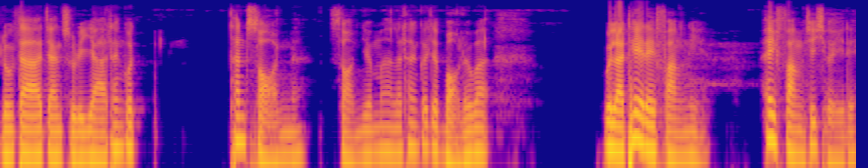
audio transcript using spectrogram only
หลวงตาอาจารย์สุริยาท่านก็ท่านสอนนะ สอนเยอะมาก แล้วท่านก็จะบอกด้วยว่า เวลาเทศได้ฟังนี่ให้ฟังเฉยๆเด้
